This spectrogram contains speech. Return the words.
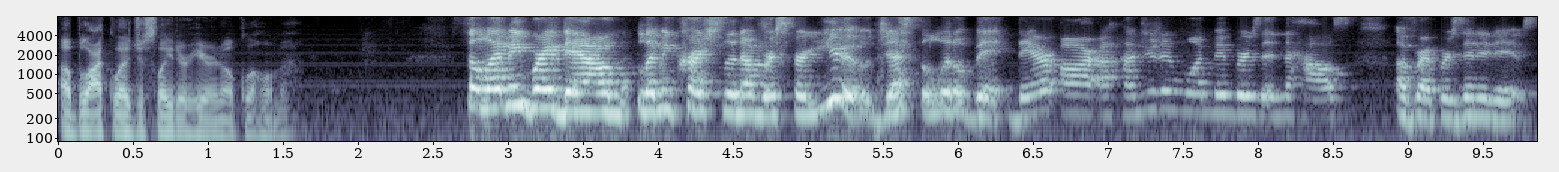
a black legislator here in Oklahoma? So let me break down, let me crunch the numbers for you just a little bit. There are 101 members in the House of Representatives.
